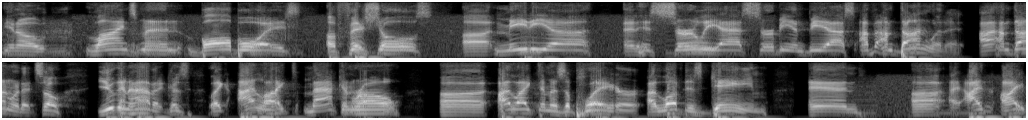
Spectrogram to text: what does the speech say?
you know, linesmen, ball boys, officials, uh, media, and his surly ass Serbian BS. I'm, I'm done with it. I, I'm done with it. So you can have it because, like, I liked McEnroe. Uh, I liked him as a player. I loved his game, and uh, I, I I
